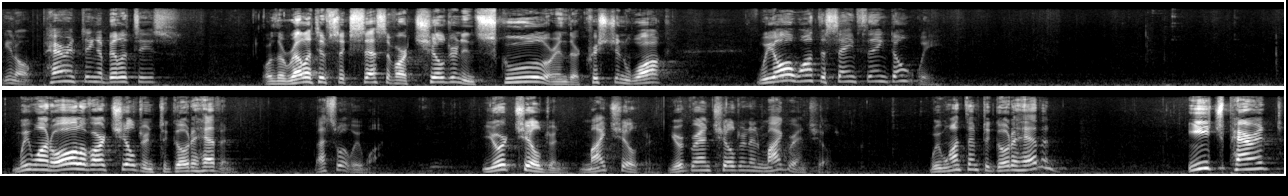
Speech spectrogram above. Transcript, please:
you know, parenting abilities or the relative success of our children in school or in their Christian walk, we all want the same thing, don't we? We want all of our children to go to heaven. That's what we want. Your children, my children, your grandchildren and my grandchildren. We want them to go to heaven. Each parent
